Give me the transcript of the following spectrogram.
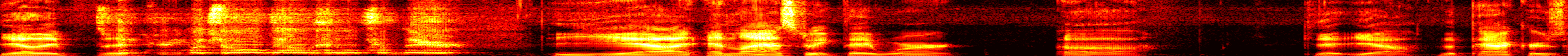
yeah, they've, it's been pretty much all downhill from there. Yeah, and last week they weren't. Uh, yeah, the Packers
